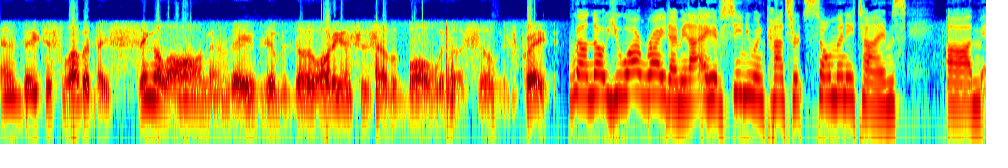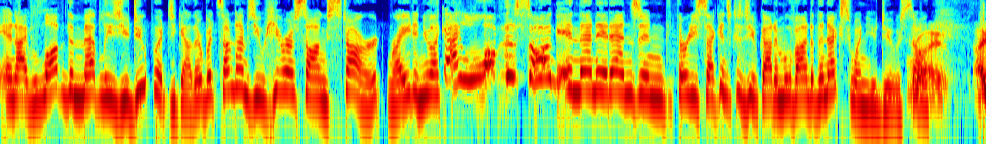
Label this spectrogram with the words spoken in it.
And they just love it. They sing along, and they the audiences have a ball with us. So it's great. Well, no, you are right. I mean, I have seen you in concert so many times. Um, and I've loved the medleys you do put together, but sometimes you hear a song start, right? And you're like, I love this song. And then it ends in 30 seconds because you've got to move on to the next one you do. So, Right. I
